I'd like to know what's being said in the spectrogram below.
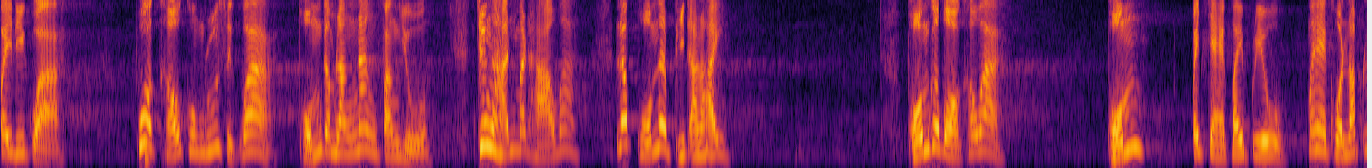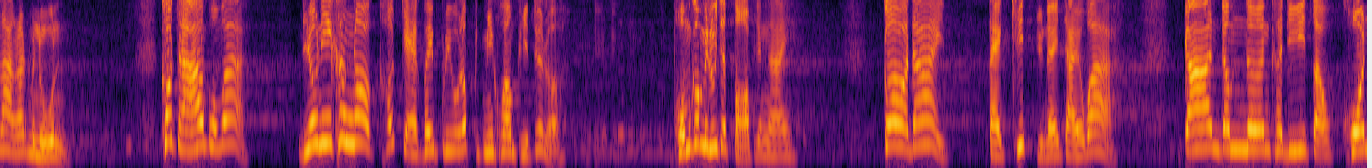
ไปดีกว่า พวกเขาคงรู้สึกว่า ผมกำลังนั่งฟังอยู่ จึงหันมาถามว่า แล้วผมน่ะผิดอะไร ผมก็บอกเขาว่า ผมไปแจกใบปลิว ไม่ให้คนรับร่างรัฐมนูญ เขาถามผมว่า เดี๋ยวนี้ข้างนอกเขาแจกใบปลิวแล้วมีความผิดด้วยเหรอ ผมก็ไม่รู้จะตอบยังไง ก็ได้แต่คิดอยู่ในใจว่า การดำเนินคดีต่อคน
